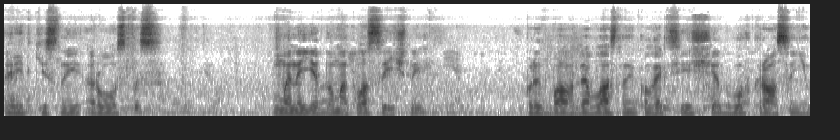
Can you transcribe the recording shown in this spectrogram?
рідкісний розпис. У мене є вдома класичний. Придбав для власної колекції ще двох красенів.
